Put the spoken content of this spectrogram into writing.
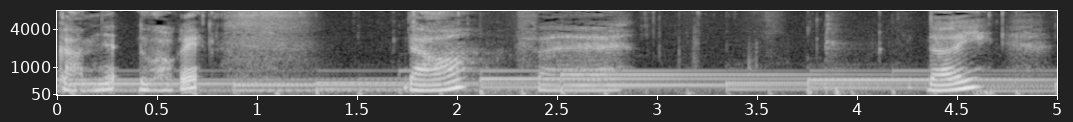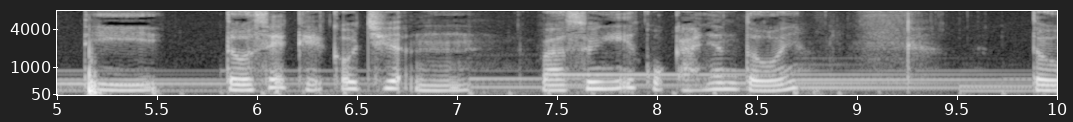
cảm nhận được ấy. Đó, và đấy, thì tớ sẽ kể câu chuyện và suy nghĩ của cá nhân tớ ấy. tớ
